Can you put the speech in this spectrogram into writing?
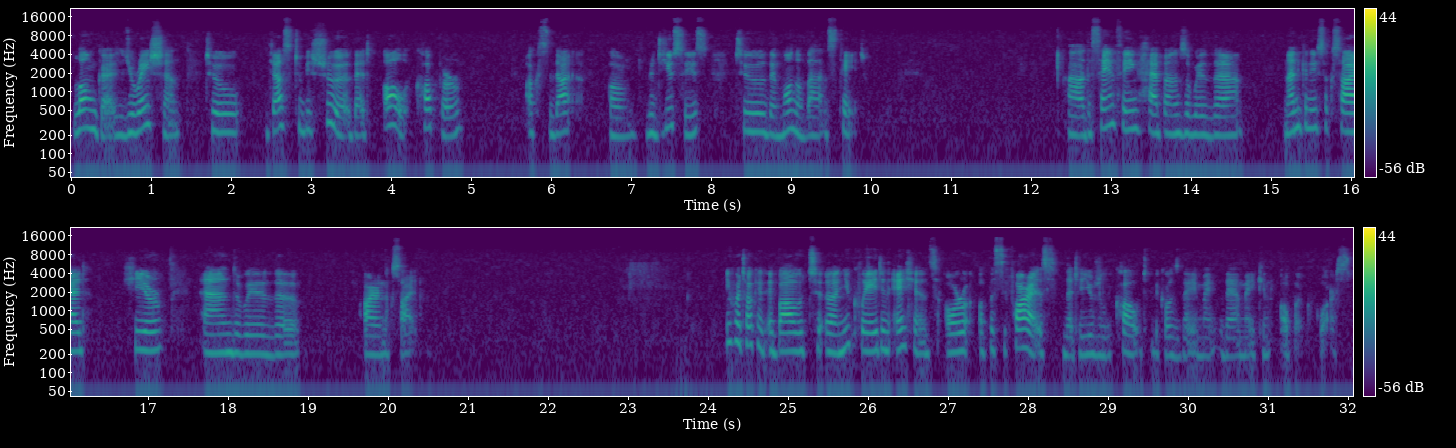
longer duration to just to be sure that all copper oxida um, reduces to the monovalent state. Uh, the same thing happens with the manganese oxide here and with iron oxide. If we're talking about uh, nucleating agents or opacifiers that are usually called because they, they are making opaque glass,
